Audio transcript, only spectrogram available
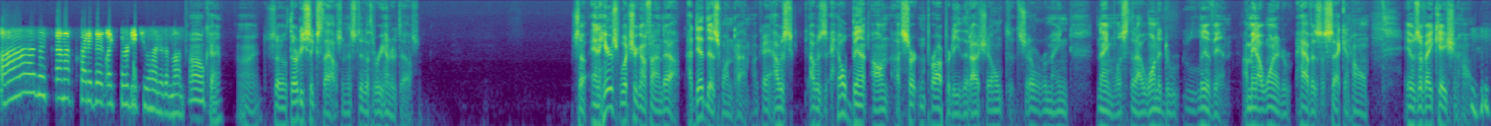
Uh, they've gone up quite a bit, like thirty two hundred a month. Oh, okay. All right. So thirty six thousand instead of three hundred thousand. So, and here's what you're going to find out. I did this one time. Okay, I was I was hell bent on a certain property that I shall shall remain nameless that I wanted to live in. I mean, I wanted to have as a second home. It was a vacation home,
